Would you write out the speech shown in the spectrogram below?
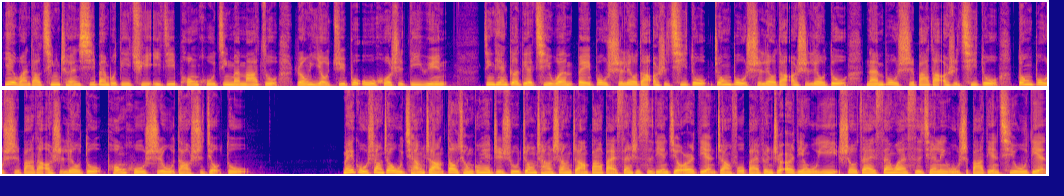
夜晚到清晨，西半部地区以及澎湖、金门、马祖容易有局部雾或是低云。今天各地的气温：北部十六到二十七度，中部十六到二十六度，南部十八到二十七度，东部十八到二十六度，澎湖十五到十九度。美股上周五强涨，道琼工业指数中场上涨八百三十四点九二点，涨幅百分之二点五一，收在三万四千零五十八点七五点。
